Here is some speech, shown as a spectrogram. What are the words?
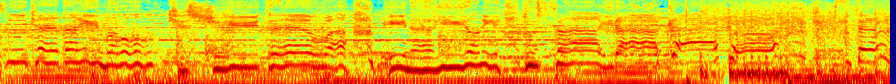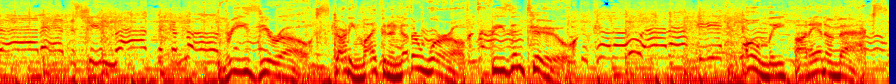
携帯も消しては見ないように塞いだ過去切り捨てられてしまったかも ReZero, starting life in another world, season two, only on Animax.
